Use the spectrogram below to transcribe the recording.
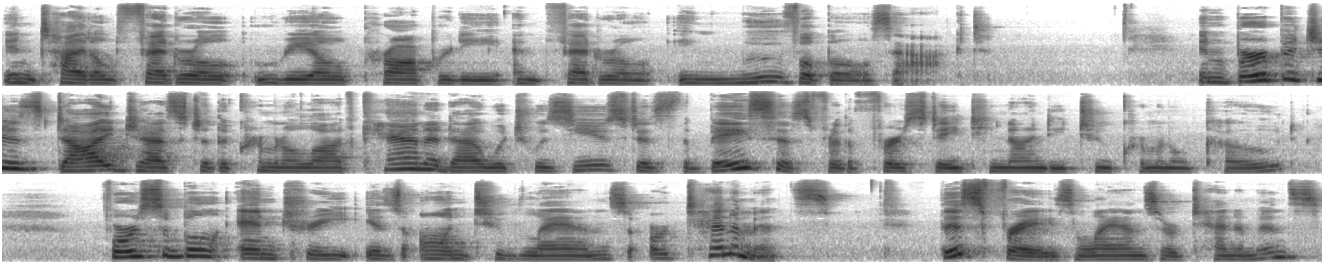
entitled Federal Real Property and Federal Immovables Act. In Burbidge's Digest of the Criminal Law of Canada, which was used as the basis for the first 1892 Criminal Code, forcible entry is onto lands or tenements. This phrase, lands or tenements,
